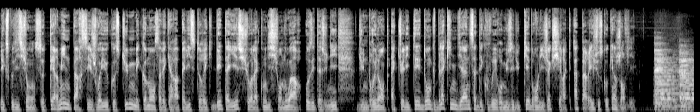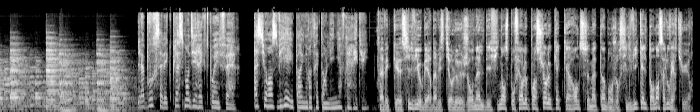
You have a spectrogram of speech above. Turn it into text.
L'exposition se termine par ces joyeux costumes, mais commence avec un rappel historique détaillé sur la condition noire aux États-Unis. D'une brûlante actualité, donc Black Indians à découvrir au musée du Quai Branly Jacques Chirac à Paris jusqu'au 15 janvier. La bourse avec placementdirect.fr. Assurance vie et épargne retraite en ligne à frais réduits. Avec euh, Sylvie Aubert d'Investir le Journal des Finances pour faire le point sur le CAC 40 ce matin. Bonjour Sylvie, quelle tendance à l'ouverture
